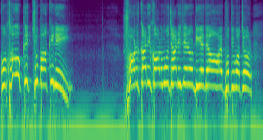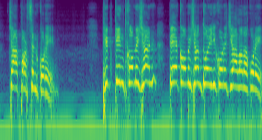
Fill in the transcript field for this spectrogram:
কোথাও কিচ্ছু বাকি নেই। সরকারি কর্মচারীদেরও দিয়ে দেওয়া হয় প্রতি বছর চার পার্সেন্ট করে। ফিফটিন্থ কমিশন পে কমিশন তৈরি করেছে আলাদা করে।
